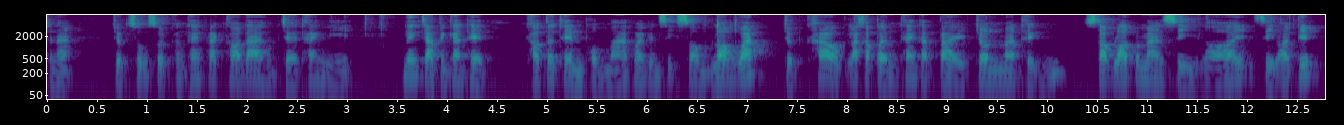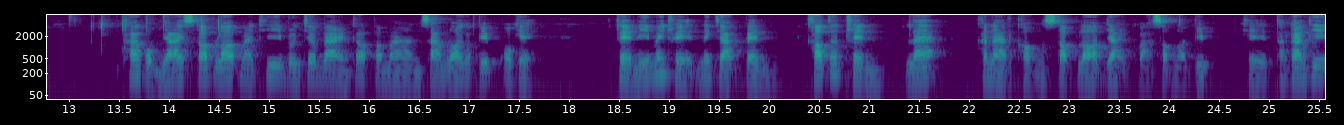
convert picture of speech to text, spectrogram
ชนะ จุดสูงสุดของแท่ง fractal ได้ผมเจอแท่งนี้ เนื่องจากเป็นการเทรด counter trend ผมมาร์กไว้เป็นสีส้ม ลองวัดจุดเข้า ราคาเปิดของแท่งถัดไปจนมาถึง stop loss ประมาณ 400 400 ปิ๊บ ถ้าผมย้าย stop loss มาที่ Bollinger Band ก็ประมาณ 300 กว่าปิ๊บ โอเค เทรดนี้ไม่เทรดเนื่องจากเป็น counter trend และขนาดของ stop loss ใหญ่กว่า 200 ปิ๊บ โอเค ทั้งๆทที่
